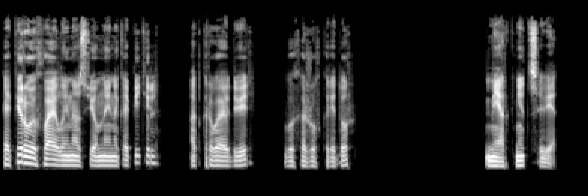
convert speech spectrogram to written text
Копирую файлы на съемный накопитель, открываю дверь, Выхожу в коридор. Меркнет свет.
